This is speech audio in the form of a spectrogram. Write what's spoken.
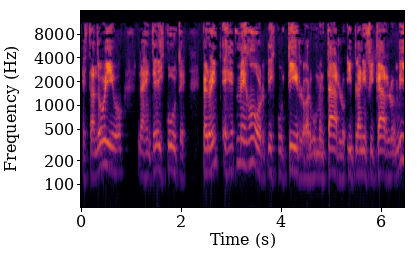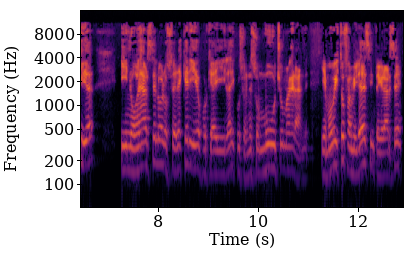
estando vivo, la gente discute, pero es, mejor discutirlo, argumentarlo y planificarlo en vida y no dejárselo a los seres queridos, porque ahí las discusiones son mucho más grandes. Y hemos visto familias desintegrarse,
